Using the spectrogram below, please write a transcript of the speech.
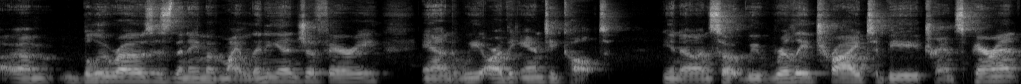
um, Blue Rose is the name of my lineage of fairy, and we are the anti-cult, you know, and so we really try to be transparent.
